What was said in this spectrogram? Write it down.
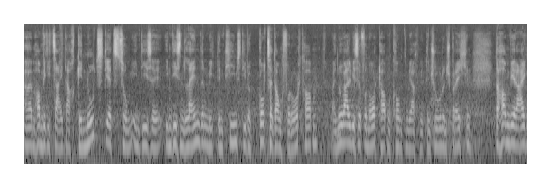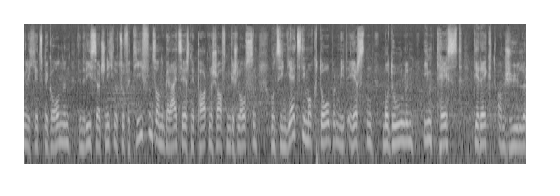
ähm, haben wir die Zeit auch genutzt, jetzt zum in, diese, in diesen Ländern mit den Teams, die wir Gott sei Dank vor Ort haben, weil nur weil wir sie von Ort haben, konnten wir auch mit den Schulen sprechen. Da haben wir eigentlich jetzt begonnen, den Research nicht nur zu vertiefen, sondern bereits erste Partnerschaften geschlossen und sind jetzt im Oktober mit ersten Modulen im Test direkt am Schüler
